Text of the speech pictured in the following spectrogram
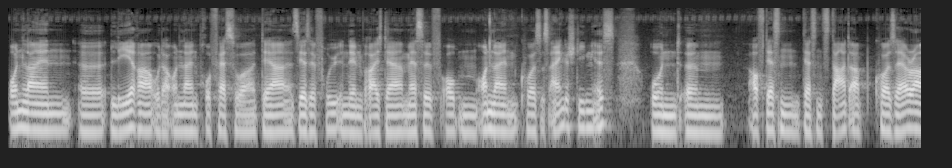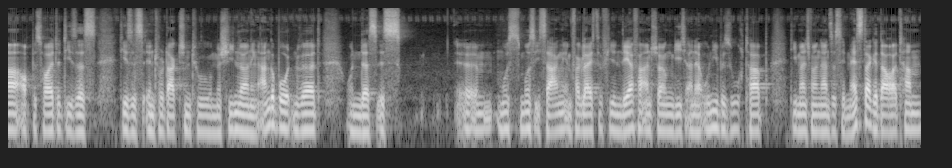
Online-Lehrer äh, oder Online-Professor, der sehr, sehr früh in den Bereich der Massive Open Online-Kurses eingestiegen ist und ähm, auf dessen, dessen Startup Coursera auch bis heute dieses, dieses Introduction to Machine Learning angeboten wird. Und das ist ähm, muss, muss ich sagen, im Vergleich zu vielen Lehrveranstaltungen, die ich an der Uni besucht habe, die manchmal ein ganzes Semester gedauert haben,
